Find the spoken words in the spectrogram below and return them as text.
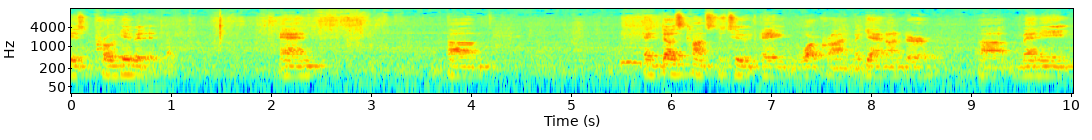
is prohibited. And um, it does constitute a war crime, again, under uh, many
